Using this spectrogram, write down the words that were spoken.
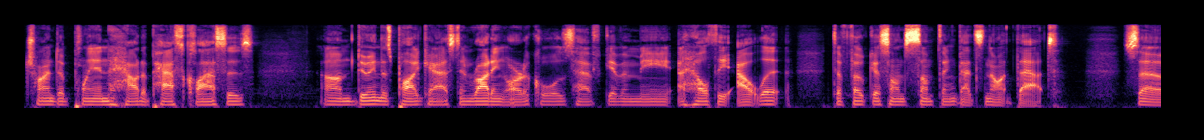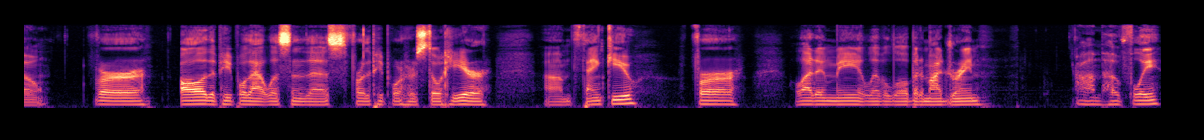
trying to plan how to pass classes. Um, doing this podcast and writing articles have given me a healthy outlet to focus on something that's not that. So, for all of the people that listen to this, for the people who are still here, um, thank you for letting me live a little bit of my dream. Um, hopefully,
